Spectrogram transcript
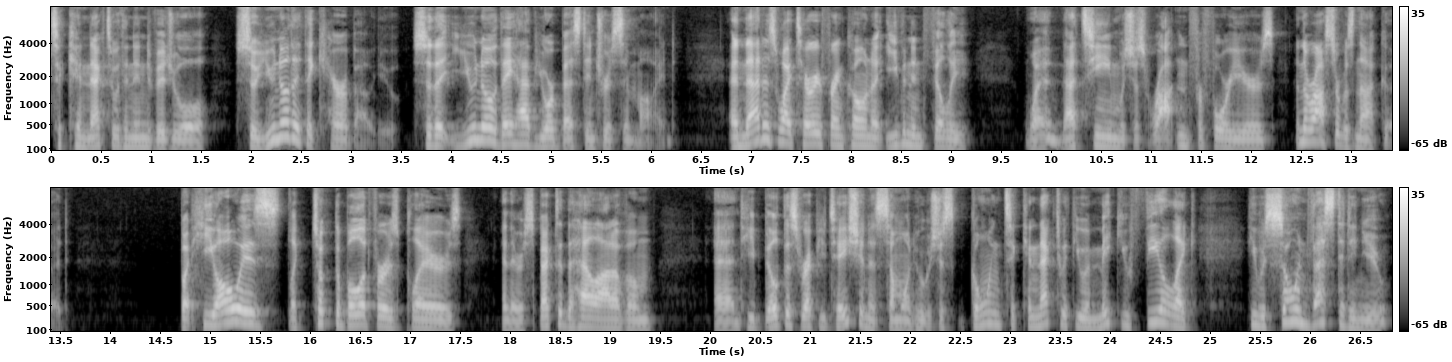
to connect with an individual so you know that they care about you, so that you know they have your best interests in mind. And that is why Terry Francona, even in Philly, when that team was just rotten for four years and the roster was not good, but he always like took the bullet for his players and they respected the hell out of him. And he built this reputation as someone who was just going to connect with you and make you feel like he was so invested in you.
